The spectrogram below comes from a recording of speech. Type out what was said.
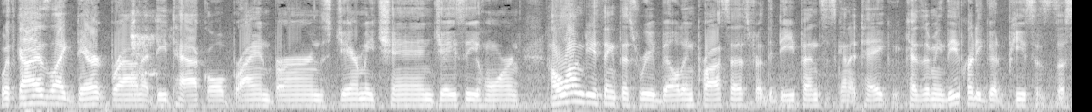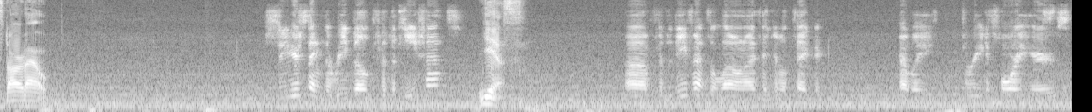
With guys like Derrick Brown at D tackle, Brian Burns, Jeremy Chinn, Jaycee Horn, how long do you think this rebuilding process for the defense is going to take? Because, I mean, these are pretty good pieces to start out. So you're saying the rebuild for the defense? Yes. Uh, for the defense alone, I think it'll take a, probably three to four years.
